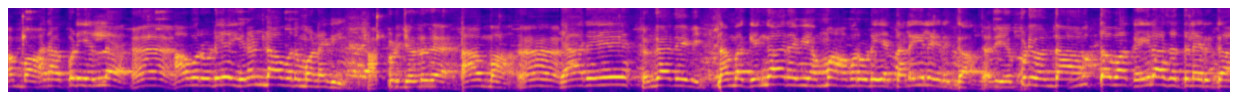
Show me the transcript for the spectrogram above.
ஆமா. அது அப்படி இல்ல. அவருடைய இரண்டாவது மனைவி. அப்படி சொல்லுங்க. ஆமா. யாரு? கங்காதேவி. நம்ம கெங்காதேவி அம்மா அவருடைய தலையில இருக்கா? அது எப்படி வந்தா? மூத்தவா கைலாசத்துல இருக்கா.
